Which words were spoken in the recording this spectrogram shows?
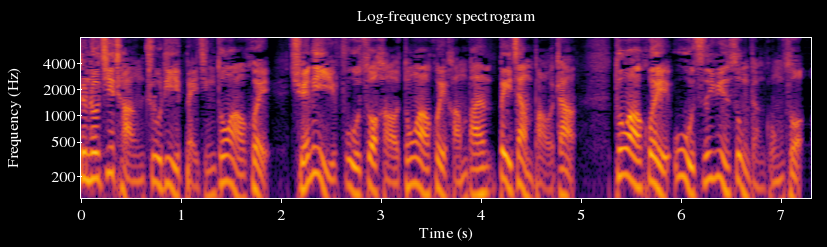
郑州机场助力北京冬奥会，全力以赴做好冬奥会航班备降保障、冬奥会物资运送等工作。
